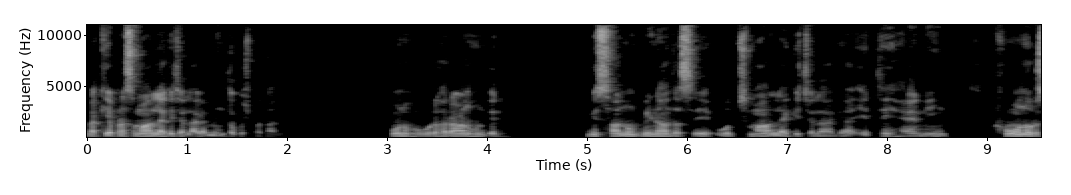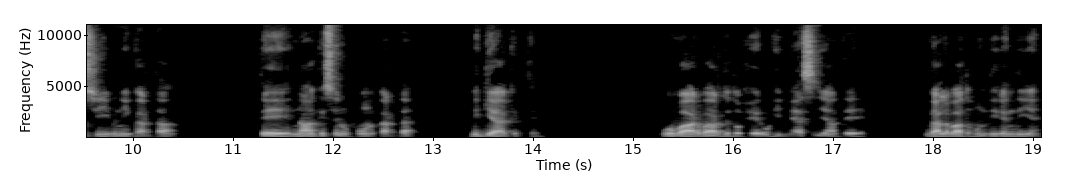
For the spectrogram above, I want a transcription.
ਬਾਕੀ ਆਪਣਾ ਸਮਾਨ ਲੈ ਕੇ ਚਲਾ ਗਿਆ, ਮੈਨੂੰ ਤਾਂ ਕੁਝ ਪਤਾ ਨਹੀਂ। ਹੁਣ ਹੋਰ ਹੈਰਾਨ ਹੁੰਦੇ ਨੇ। ਵੀ ਸਾਨੂੰ ਬਿਨਾਂ ਦੱਸੇ ਉਹ ਸਮਾਨ ਲੈ ਕੇ ਚਲਾ ਗਿਆ, ਇੱਥੇ ਹੈ ਨਹੀਂ ਫੋਨ ਰਿਸੀਵ ਨਹੀਂ ਕਰਦਾ ਤੇ ਨਾ ਕਿਸੇ ਨੂੰ ਫੋਨ ਕਰਦਾ ਵੀ ਗਿਆ ਕਿੱਥੇ। ਉਹ ਵਾਰ-ਵਾਰ ਜਦੋਂ ਫਿਰ ਉਹੀ ਮੈਸੇਜਾਂ ਤੇ ਗੱਲਬਾਤ ਹੁੰਦੀ ਰਹਿੰਦੀ ਹੈ,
